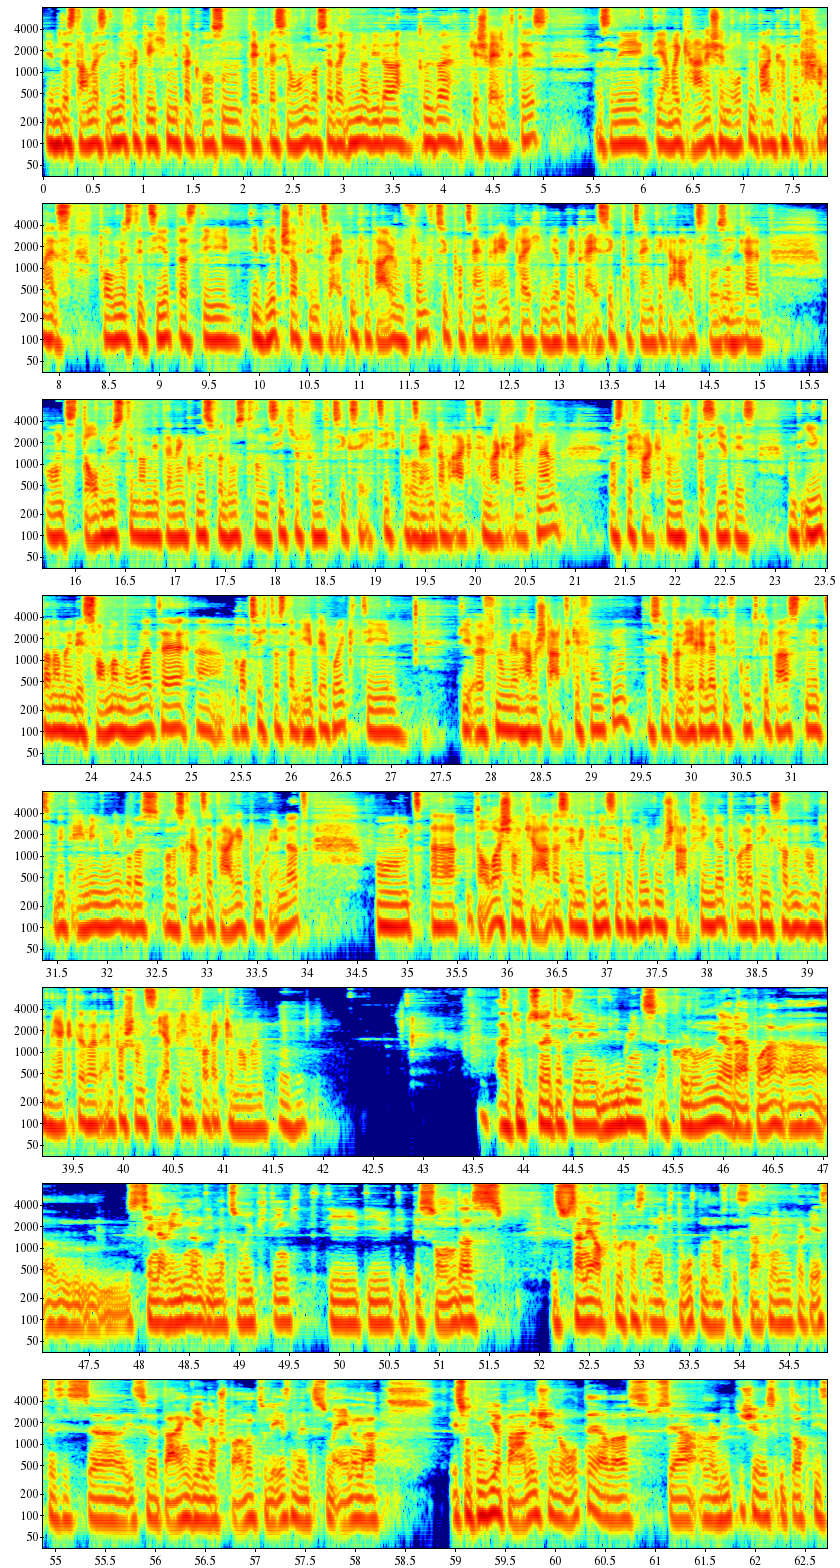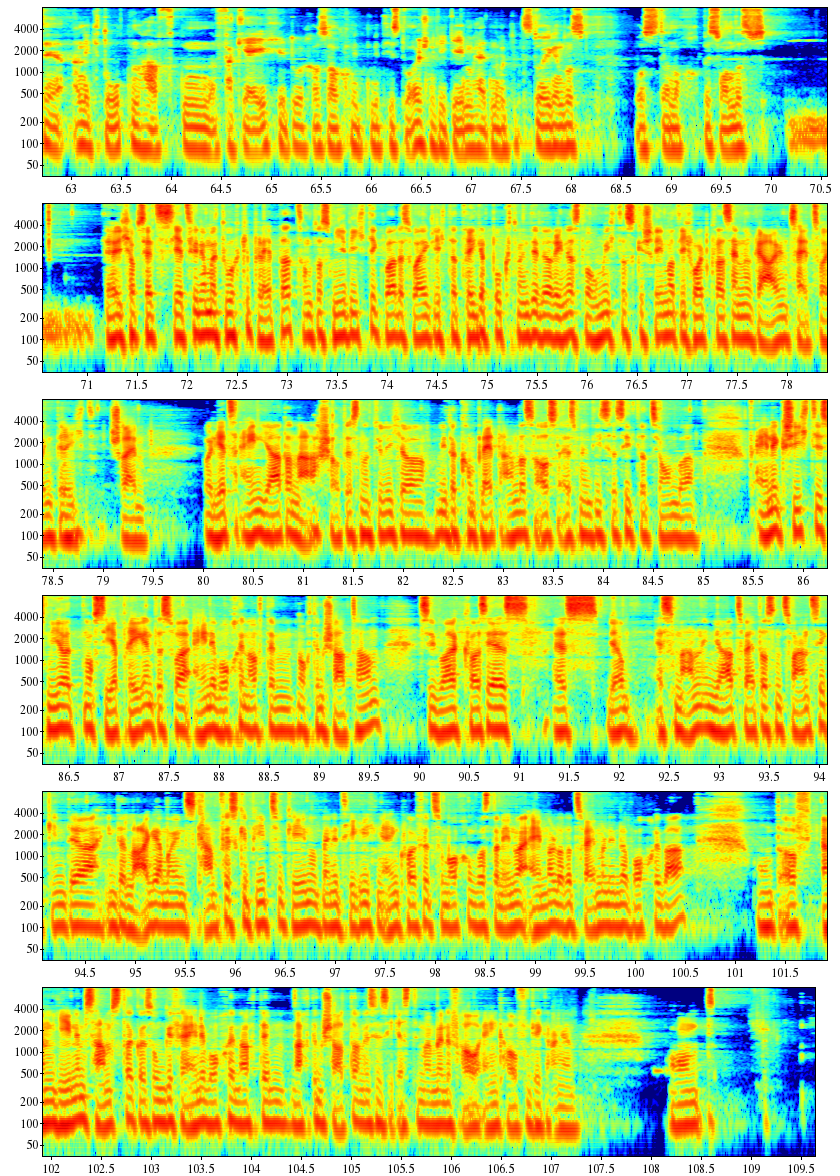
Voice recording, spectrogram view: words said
Wir haben das damals immer verglichen mit der großen Depression, was ja da immer wieder drüber geschwelgt ist. Also die, die amerikanische Notenbank hatte damals prognostiziert, dass die, die Wirtschaft im zweiten Quartal um 50 Prozent einbrechen wird mit 30-prozentiger Arbeitslosigkeit. Mhm. Und da müsste man mit einem Kursverlust von sicher 50, 60 Prozent am Aktienmarkt rechnen, was de facto nicht passiert ist. Und irgendwann einmal in die Sommermonate äh, hat sich das dann eh beruhigt. Die, die Öffnungen haben stattgefunden. Das hat dann eh relativ gut gepasst mit, mit Ende Juni, wo das, wo das ganze Tagebuch ändert. Und äh, da war schon klar, dass eine gewisse Beruhigung stattfindet. Allerdings haben, haben die Märkte halt einfach schon sehr viel vorweggenommen. Mhm. Äh, Gibt es so etwas wie eine Lieblingskolumne oder ein paar äh, ähm, Szenarien, an die man zurückdenkt, die, die, die besonders, es sind ja auch durchaus anekdotenhaft, das darf man nie vergessen. Es ist, äh, ist ja dahingehend auch spannend zu lesen, weil es zum einen auch, es hat nie japanische Note, aber sehr analytische, aber es gibt auch diese anekdotenhaften Vergleiche durchaus auch mit, mit historischen Gegebenheiten. Aber gibt es da irgendwas, was da noch besonders ich habe es jetzt, jetzt wieder mal durchgeblättert und was mir wichtig war, das war eigentlich der Triggerpunkt, wenn du dich erinnerst, warum ich das geschrieben habe. Ich wollte quasi einen realen Zeitzeugenbericht schreiben. Weil jetzt ein Jahr danach schaut es natürlich ja wieder komplett anders aus, als man in dieser Situation war. Eine Geschichte ist mir halt noch sehr prägend. Das war eine Woche nach dem, nach dem Shutdown. Sie war quasi als, als, ja, als Mann im Jahr 2020 in der, in der Lage, einmal ins Kampfesgebiet zu gehen und meine täglichen Einkäufe zu machen, was dann eh nur einmal oder zweimal in der Woche war. Und auf, an jenem Samstag, also ungefähr eine Woche nach dem, nach dem Shutdown, ist das erste Mal meine Frau einkaufen gegangen. Und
